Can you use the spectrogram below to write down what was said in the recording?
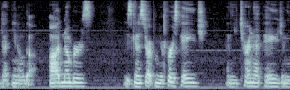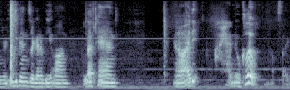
that, you know, the odd numbers is going to start from your first page and then you turn that page and then your evens are going to be on left hand. You know, I did, I had no clue. I was like,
